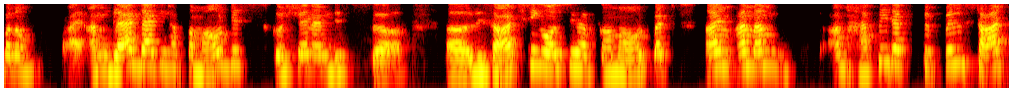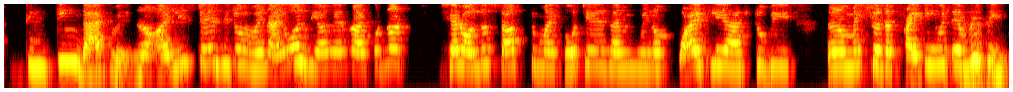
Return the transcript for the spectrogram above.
you know, I, am glad that you have come out this question and this uh, uh, research thing also have come out. But I'm, I'm, I'm, I'm happy that people start thinking that way. You know, early stage, it was when I was young and I could not share all the stuff to my coaches and you know quietly I have to be you know make sure that fighting with everything.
